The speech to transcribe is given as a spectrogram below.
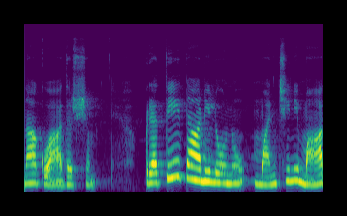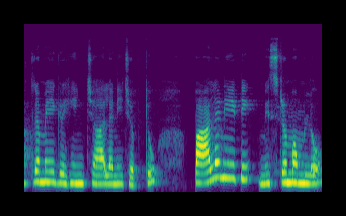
నాకు ఆదర్శం. ప్రతి దానిలోనూ మంచిని మాత్రమే గ్రహించాలని చెప్తూ పాలనీటి మిశ్రమంలో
